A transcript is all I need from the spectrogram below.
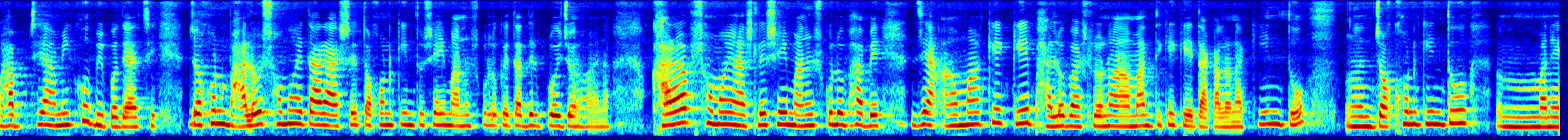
ভাবছে, আমি খুব বিপদে আছি। যখন ভালো সময় তার আসে, তখন কিন্তু সেই মানুষগুলোকে তাদের প্রয়োজন হয় না। খারাপ সময় আসলে সেই মানুষগুলো ভাবে যে, আমাকে কে ভালোবাসলো না, আমার দিকে কে তাকালো না। কিন্তু যখন কিন্তু মানে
